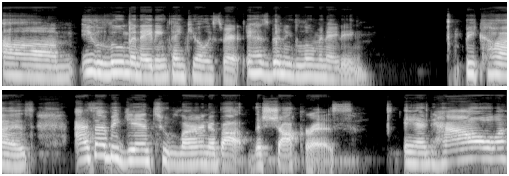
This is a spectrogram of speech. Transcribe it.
um illuminating. Thank you, Holy Spirit. It has been illuminating because as I began to learn about the chakras and how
